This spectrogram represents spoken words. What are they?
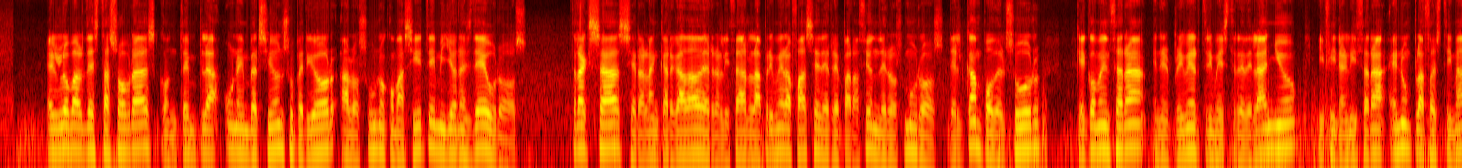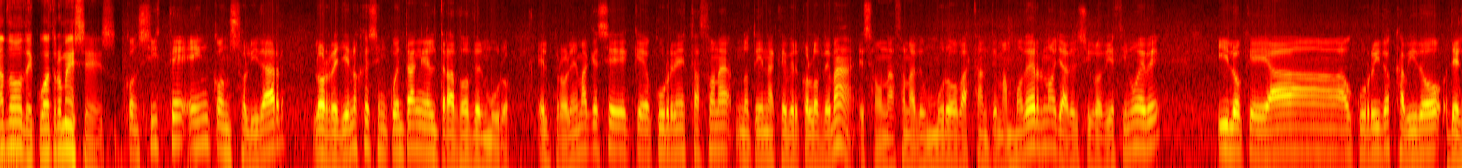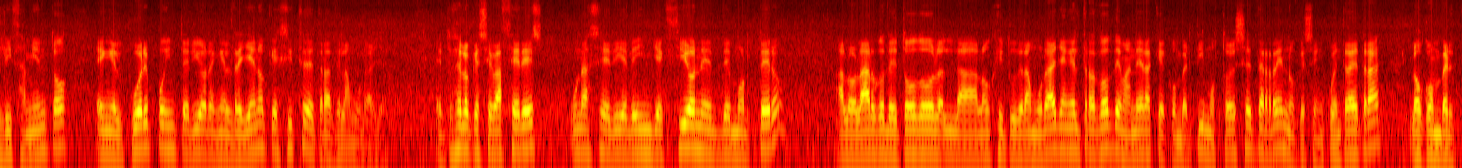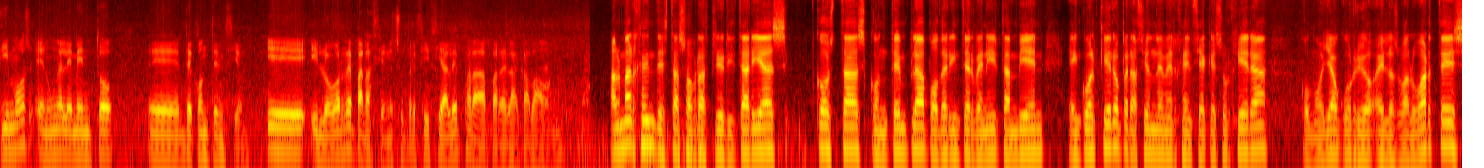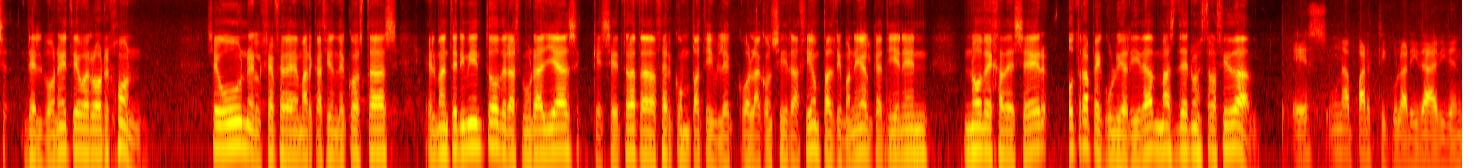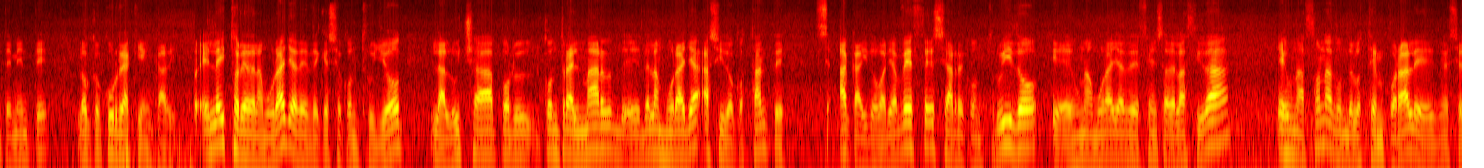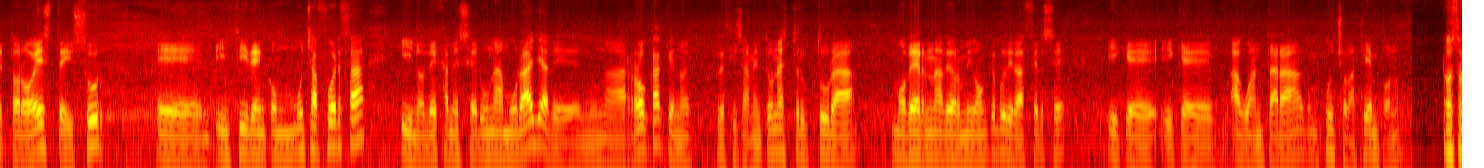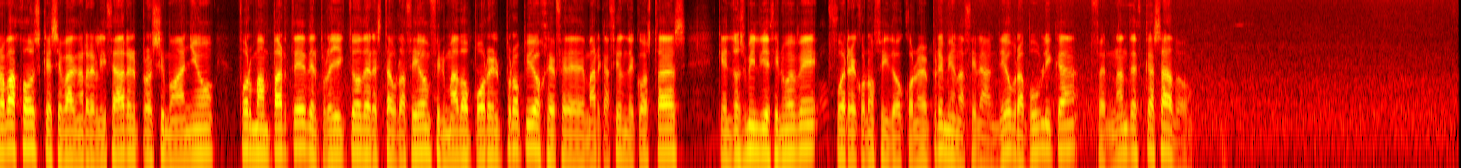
El global de estas obras contempla una inversión superior a los 1,7 millones de euros. Traxa será la encargada de realizar la primera fase de reparación de los muros del Campo del Sur, que comenzará en el primer trimestre del año y finalizará en un plazo estimado de cuatro meses. Consiste en consolidar los rellenos que se encuentran en el trasdos del muro. El problema que, se, que ocurre en esta zona no tiene nada que ver con los demás, es una zona de un muro bastante más moderno, ya del siglo XIX, y lo que ha ocurrido es que ha habido deslizamientos en el cuerpo interior, en el relleno que existe detrás de la muralla. Entonces lo que se va a hacer es una serie de inyecciones de mortero a lo largo de toda la longitud de la muralla en el trasdos, de manera que convertimos todo ese terreno que se encuentra detrás, lo convertimos en un elemento eh, de contención y, luego reparaciones superficiales para, el acabado. Al margen de estas obras prioritarias, Costas contempla poder intervenir también en cualquier operación de emergencia que surgiera, como ya ocurrió en los baluartes del Bonete o el Orejón. Según el jefe de demarcación de costas, el mantenimiento de las murallas, que se trata de hacer compatible con la consideración patrimonial que tienen, no deja de ser otra peculiaridad más de nuestra ciudad. Es una particularidad, evidentemente, lo que ocurre aquí en Cádiz. Es la historia de la muralla, desde que se construyó, la lucha contra el mar de, de las murallas ha sido constante. ha caído varias veces, se ha reconstruido, es una muralla de defensa de la ciudad, es una zona donde los temporales en el sector oeste y sur eh, inciden con mucha fuerza y no dejan de ser una muralla de una roca que no es precisamente una estructura moderna de hormigón que pudiera hacerse y que, y que aguantará mucho más tiempo. Los trabajos que se van a realizar el próximo año forman parte del proyecto de restauración firmado por el propio jefe de demarcación de costas, que en 2019 fue reconocido con el Premio Nacional de Obra Pública Fernández Casado.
